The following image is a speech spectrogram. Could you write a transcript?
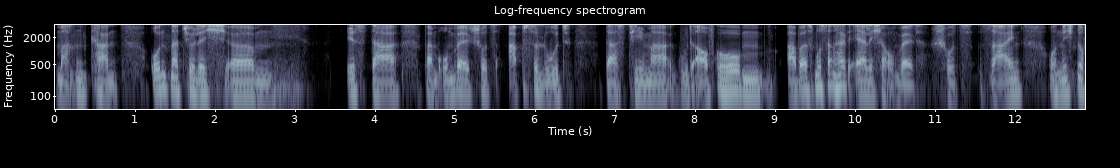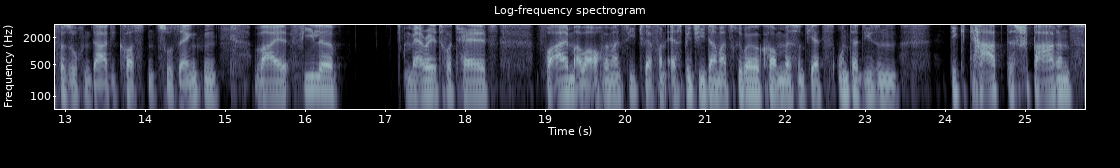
machen kann. Und natürlich ähm, ist da beim Umweltschutz absolut das Thema gut aufgehoben. Aber es muss dann halt ehrlicher Umweltschutz sein und nicht nur versuchen, da die Kosten zu senken, weil viele Marriott Hotels, vor allem aber auch, wenn man sieht, wer von SPG damals rübergekommen ist und jetzt unter diesem Diktat des Sparens.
